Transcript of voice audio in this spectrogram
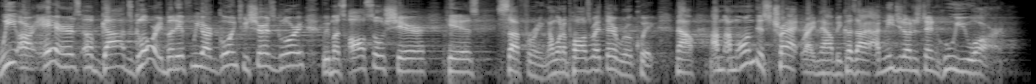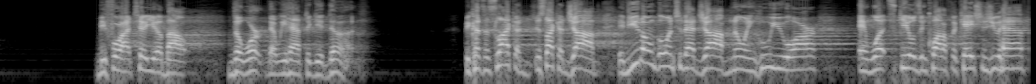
we are heirs of God's glory. But if we are going to share his glory, we must also share his suffering. I want to pause right there, real quick. Now, I'm, I'm on this track right now because I, I need you to understand who you are before I tell you about the work that we have to get done. Because it's like a, it's like a job. If you don't go into that job knowing who you are and what skills and qualifications you have,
